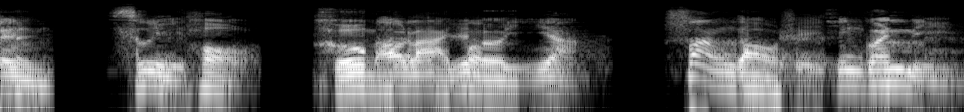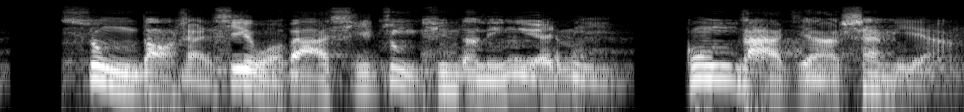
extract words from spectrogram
朕死以后和毛腊肉一样放到水晶棺里送到陕西我大西重庆的陵园里供大家赡养。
